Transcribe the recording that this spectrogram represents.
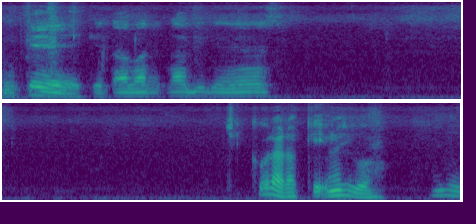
Oke, kita balik lagi guys. Ciko lah mana ciko? Ini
